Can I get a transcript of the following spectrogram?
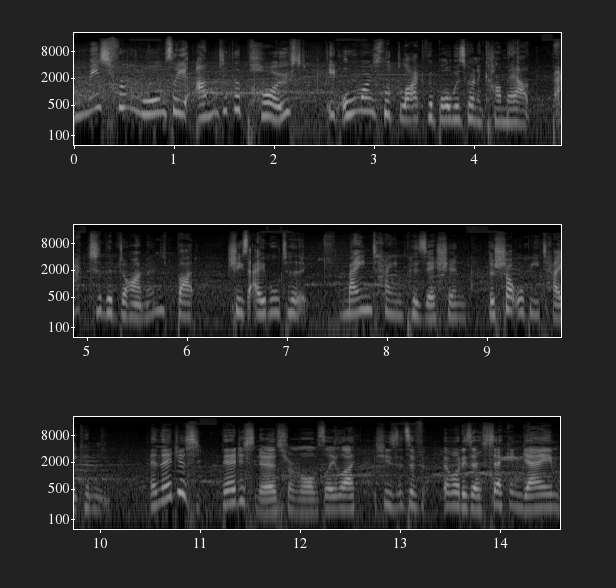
miss from Walmsley under the post. It almost looked like the ball was going to come out back to the diamond, but she's able to maintain possession. The shot will be taken. And they're just they're just nerves from Walmsley. Like she's it's a what is her second game.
